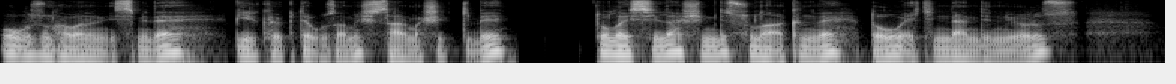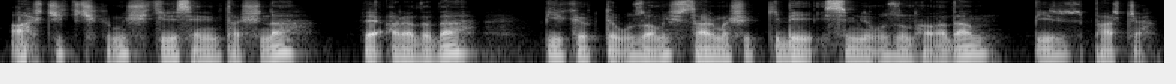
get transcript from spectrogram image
O uzun havanın ismi de Bir Kökte Uzamış Sarmaşık gibi. Dolayısıyla şimdi Suna Akın ve Doğu Ekin'den dinliyoruz. Ahçık çıkmış kilisenin taşına ve arada da Bir Kökte Uzamış Sarmaşık gibi isimli uzun havadan bir parça.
